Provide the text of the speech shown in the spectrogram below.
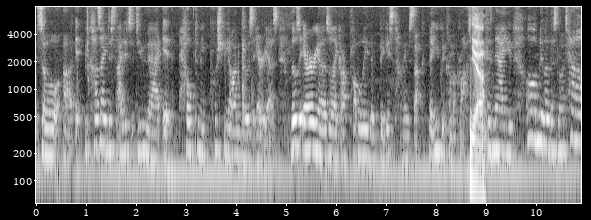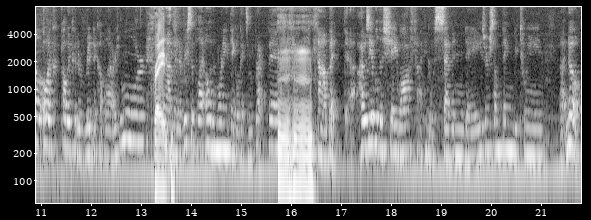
So uh, it, because I decided to do that, it helped me push beyond those areas. Those areas are like are probably the biggest time suck that you could come across. Yeah. Because now you, oh, I'm gonna go to this motel. Oh, I could, probably could have ridden a couple hours more. Right. And I'm gonna resupply. Oh, in the morning, I think I'll get some breakfast. Mm-hmm. Uh, but uh, I was able to shave off. I think it was seven days or something between. Uh, no,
